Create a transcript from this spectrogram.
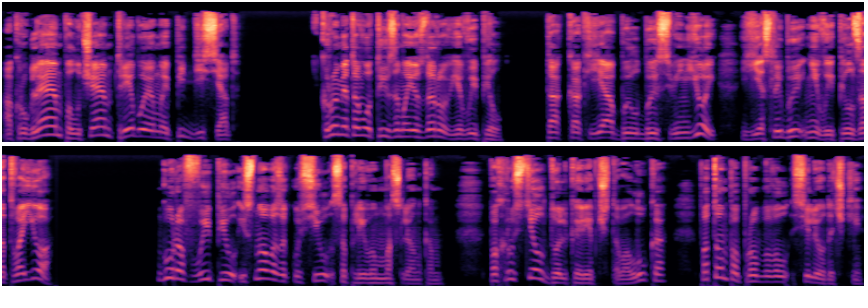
округляем, получаем требуемые 50. Кроме того, ты за мое здоровье выпил, так как я был бы свиньей, если бы не выпил за твое». Гуров выпил и снова закусил сопливым масленком. Похрустел долькой репчатого лука, потом попробовал селедочки.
